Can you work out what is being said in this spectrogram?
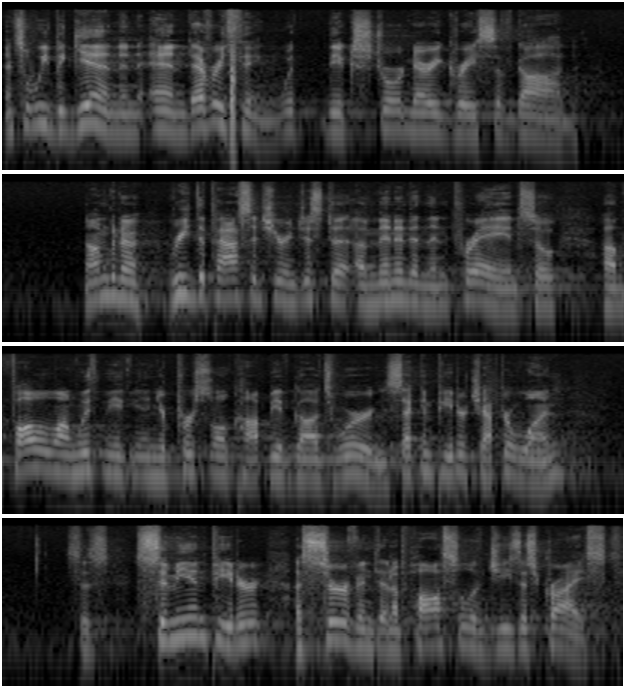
And so we begin and end everything with the extraordinary grace of God. Now, I'm going to read the passage here in just a, a minute and then pray. And so um, follow along with me in your personal copy of God's Word. In 2 Peter chapter 1, it says, Simeon Peter, a servant and apostle of Jesus Christ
